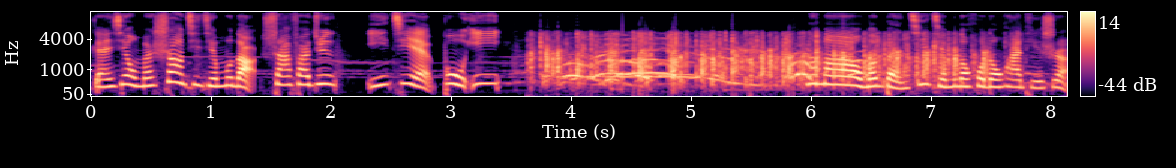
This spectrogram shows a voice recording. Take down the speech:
感谢我们上期节目的沙发君一介布衣。那么我们本期节目的互动话题是：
